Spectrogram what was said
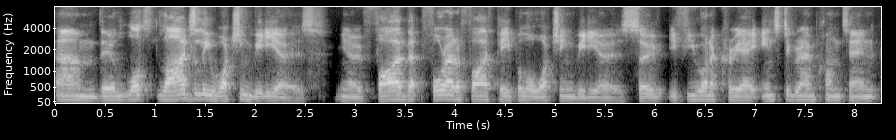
Um, they're lots, largely watching videos. You know, five, four out of five people are watching videos. So if you want to create Instagram content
